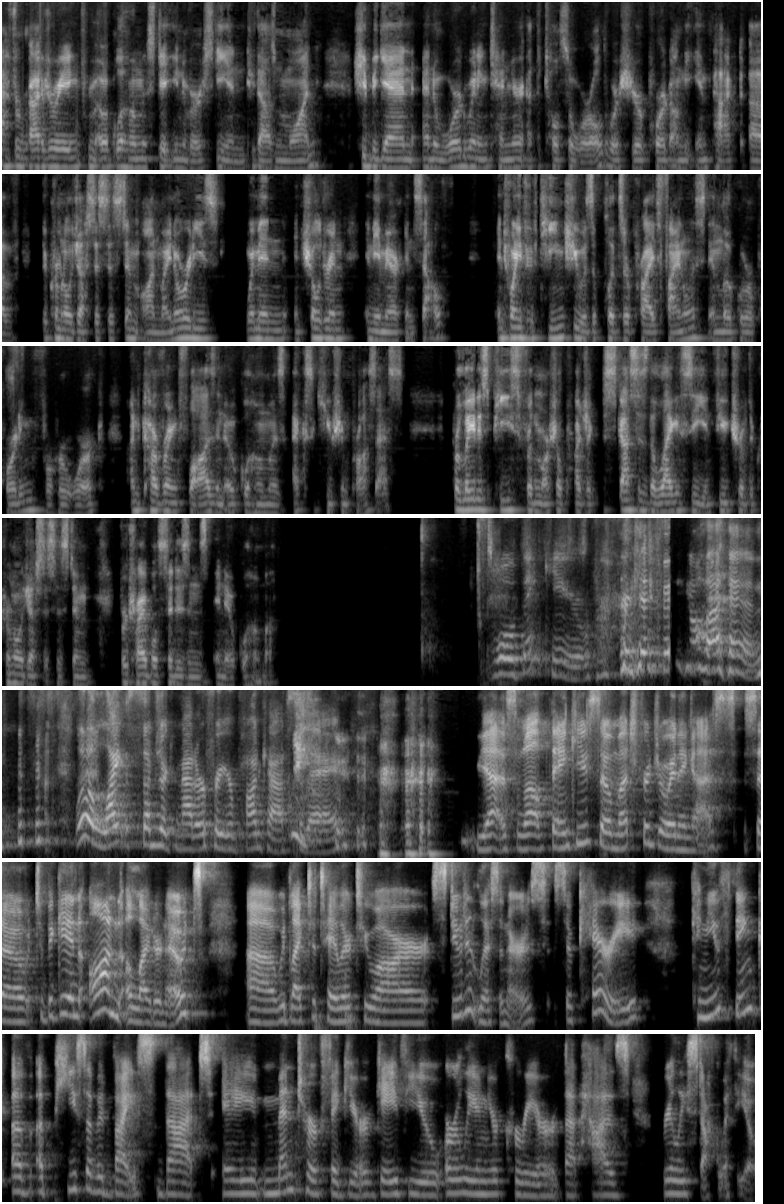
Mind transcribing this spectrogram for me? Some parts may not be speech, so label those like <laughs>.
After graduating from Oklahoma State University in 2001, she began an award winning tenure at the Tulsa World, where she reported on the impact of the criminal justice system on minorities, women, and children in the American South. In 2015, she was a Pulitzer Prize finalist in local reporting for her work uncovering flaws in Oklahoma's execution process. Her latest piece for the Marshall Project discusses the legacy and future of the criminal justice system for tribal citizens in Oklahoma. Well, thank you <laughs> for getting all that in. <laughs> a little light subject matter for your podcast today. <laughs> yes, well, thank you so much for joining us. So, to begin on a lighter note, uh, we'd like to tailor to our student listeners. So, Cary, can you think of a piece of advice that a mentor figure gave you early in your career that has really stuck with you?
